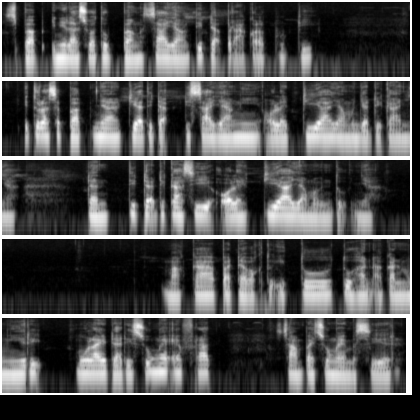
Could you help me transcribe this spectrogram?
sebab inilah suatu bangsa yang tidak berakal budi. Itulah sebabnya dia tidak disayangi oleh dia yang menjadikannya, dan tidak dikasih oleh dia yang membentuknya. Maka pada waktu itu Tuhan akan mengirik mulai dari sungai Efrat sampai sungai Mesir,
